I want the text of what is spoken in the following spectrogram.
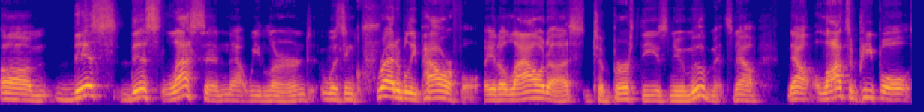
um, this this lesson that we learned was incredibly powerful. It allowed us to birth these new movements. Now, now lots of people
